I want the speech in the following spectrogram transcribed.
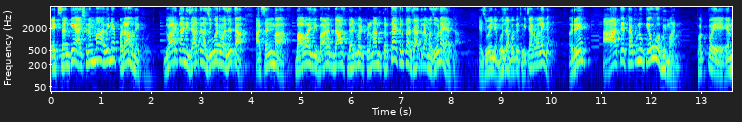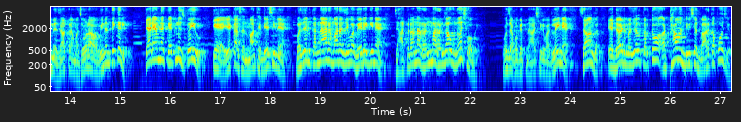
એક સંઘે આશ્રમમાં આવીને પડાવ નાખ્યો. દ્વારકાની જાત્રા જુવારવા જતા આ સંઘમાં બાવાજી બાળકદાસ દંડવટ પ્રણામ કરતા કરતા જાત્રામાં જોડાયા હતા. એ જોઈને ભોજા ભગત વિચારવા લાગ્યા, અરે, આ તે તપનું કેવું અભિમાન? ભક્તોએ એમને જાત્રામાં જોડાવા વિનંતી કરી. ત્યારે એમણે કેટલું જ કહ્યું કે એકાસન માથે બેસીને ભજન કરનાર મારા જેવા વેરેગીને જાત્રાના રંગમાં રંગાવું ન શોભે. ભોજા ભગતના આશીર્વાદ લઈને સંઘ એ દડ મજલ કરતો અઠ્ઠાવન દિવસે દ્વારકા પહોંચ્યો.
